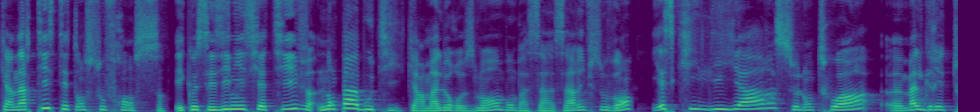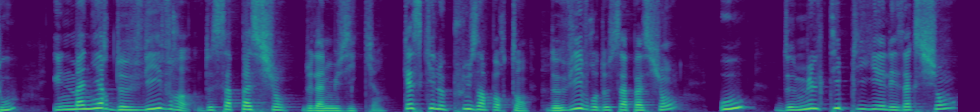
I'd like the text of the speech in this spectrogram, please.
qu'un artiste est en souffrance et que ses initiatives n'ont pas abouti, car malheureusement, bon bah ça, ça arrive souvent, est-ce qu'il y a, selon toi, euh, malgré tout, une manière de vivre de sa passion de la musique? Qu'est-ce qui est le plus important? De vivre de sa passion ou de multiplier les actions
